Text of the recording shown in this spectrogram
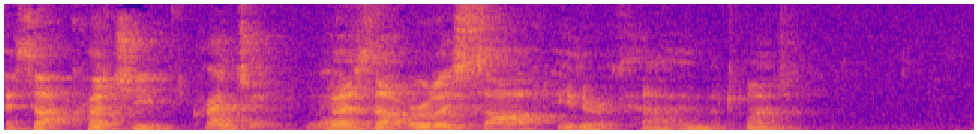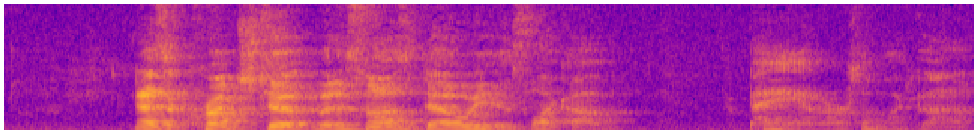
It's not crunchy. Crunchy. But it's not really soft either. It's kind of in between. It has a crunch to it, but it's not as doughy as like a pan or something like that.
